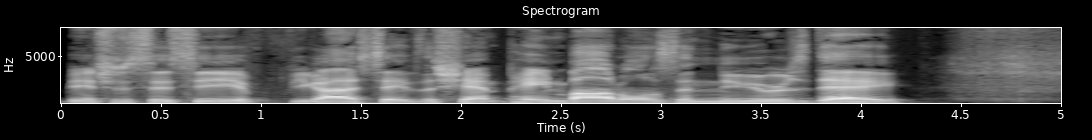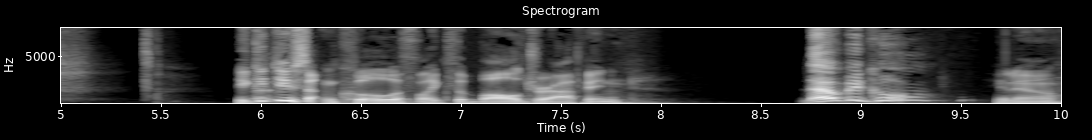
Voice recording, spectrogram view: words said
Be interested to see if you gotta save the champagne bottles and New Year's Day. you could do something cool with like the ball dropping. That would be cool. You know,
